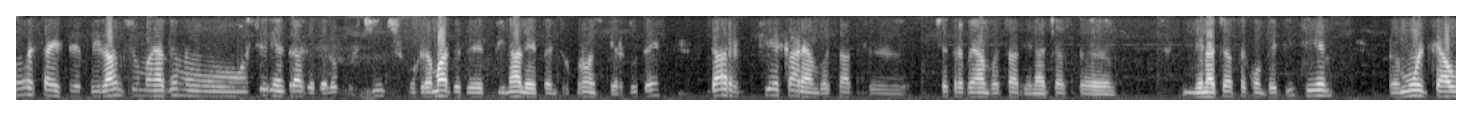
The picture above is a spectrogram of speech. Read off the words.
Cam ăsta este bilanțul. Mai avem o, o serie întreagă de locuri 5, o grămadă de finale pentru bronz pierdute, dar fiecare a învățat uh, ce trebuia învățat din această, din această competiție. Uh, mulți au,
